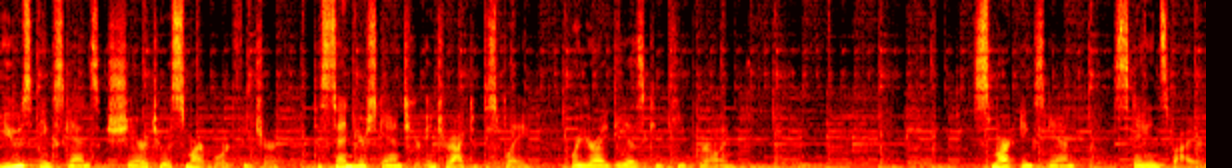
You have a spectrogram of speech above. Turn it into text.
Use InkScan's Share to a SMART Board feature to send your scan to your interactive display where your ideas can keep growing. SMART InkScan. Stay inspired.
